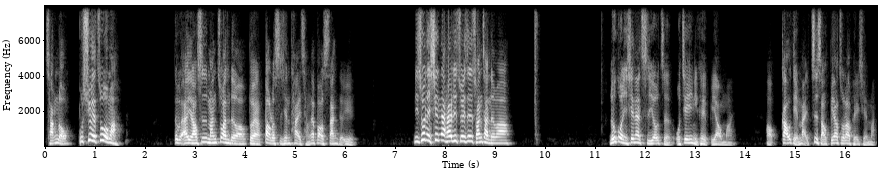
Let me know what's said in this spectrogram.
长隆不屑做嘛，对不对？哎，老师蛮赚的哦。对啊，报的时间太长，要报三个月。你说你现在还要去追这些船产的吗？如果你现在持有者，我建议你可以不要卖，好高点卖，至少不要做到赔钱嘛。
